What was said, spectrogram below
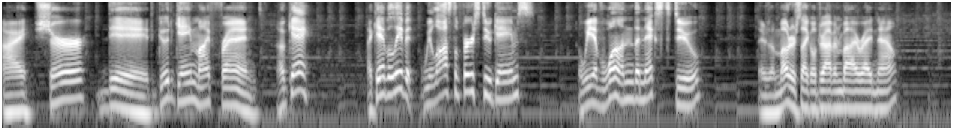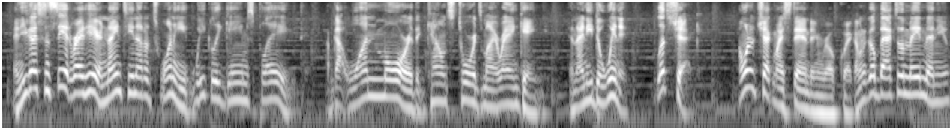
I sure did. Good game, my friend. Okay. I can't believe it. We lost the first two games. We have won the next two. There's a motorcycle driving by right now. And you guys can see it right here, 19 out of 20 weekly games played. I've got one more that counts towards my ranking, and I need to win it. Let's check. I want to check my standing real quick. I'm going to go back to the main menu.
